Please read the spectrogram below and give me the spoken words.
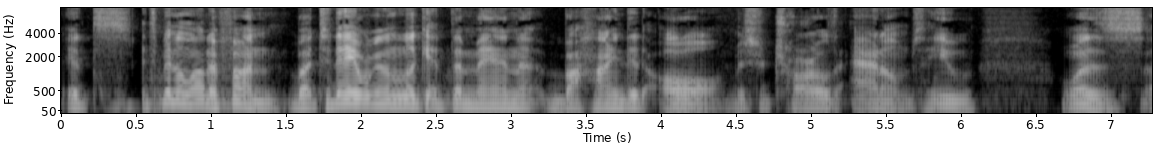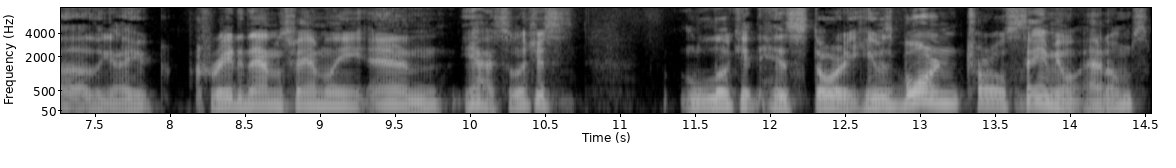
it's it's been a lot of fun. But today we're going to look at the man behind it all, Mr. Charles Addams. He was uh, the guy who created the Addams family and yeah, so let's just look at his story. He was born Charles Samuel Addams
